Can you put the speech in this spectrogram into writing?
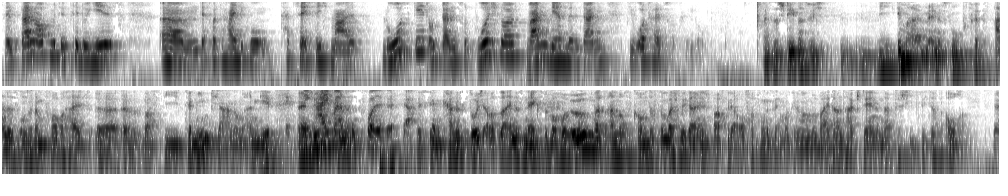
wenn es dann auch mit den Plädoyers ähm, der Verteidigung tatsächlich mal losgeht und dann so durchläuft, wann wäre denn dann die Urteilsverkündung? Also es steht natürlich wie immer im NSU-Prozess alles unter dem Vorbehalt, äh, äh, was die Terminplanung angeht. Deswegen natürlich einmal pro Folge. Ja. Deswegen kann es durchaus sein, dass nächste Woche irgendwas anderes kommt, dass zum Beispiel Daniel Sprafke der Auffassung ist, er muss jetzt noch einen Beweisantrag stellen und dann verschiebt sich das auch. Ja.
